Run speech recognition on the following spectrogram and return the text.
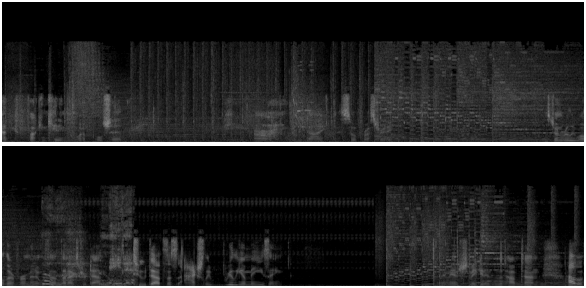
Gotta be fucking kidding me. What a bullshit. Ugh, I'm gonna die. That is so frustrating. I was doing really well there for a minute without that extra death. Two deaths is actually really amazing. And I managed to make it into the top 10. I have a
